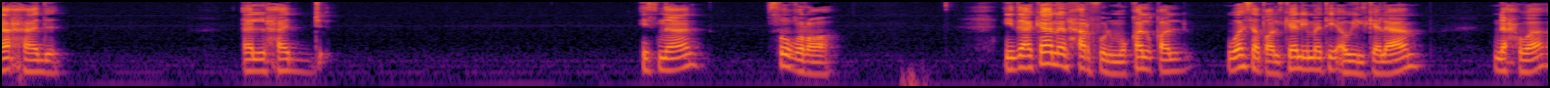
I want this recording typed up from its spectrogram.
أحد. الحج. اثنان صغرى. إذا كان الحرف المقلقل وسط الكلمة أو الكلام نحو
